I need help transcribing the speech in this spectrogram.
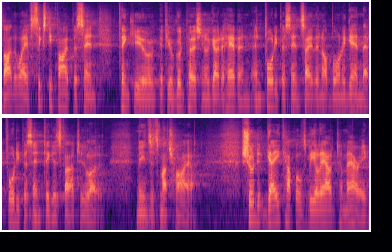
By the way, if 65% think you if you're a good person, you'll go to heaven, and 40% say they're not born again, that 40% figure is far too low. It means it's much higher. Should gay couples be allowed to marry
